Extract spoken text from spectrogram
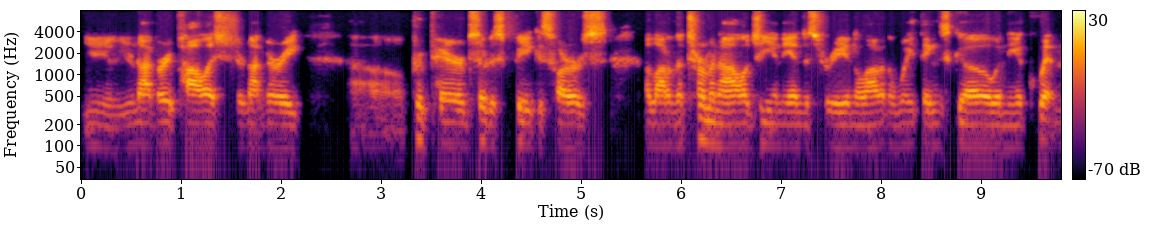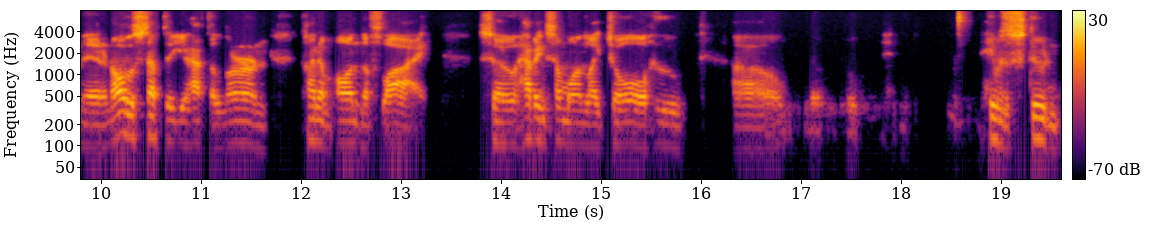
you you're not very polished, you're not very uh, prepared, so to speak, as far as a lot of the terminology in the industry and a lot of the way things go and the equipment and all the stuff that you have to learn kind of on the fly. So having someone like Joel who uh, he was a student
